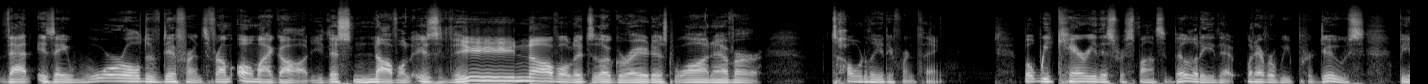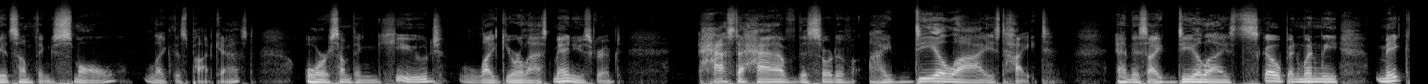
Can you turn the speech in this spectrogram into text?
That is a world of difference from, oh my God, this novel is the novel. It's the greatest one ever totally a different thing. But we carry this responsibility that whatever we produce, be it something small like this podcast or something huge like your last manuscript, has to have this sort of idealized height and this idealized scope. And when we make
